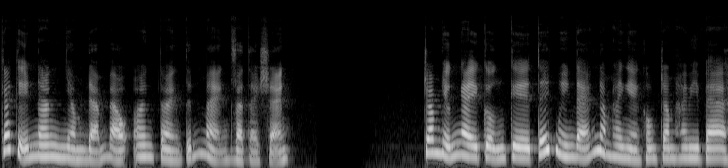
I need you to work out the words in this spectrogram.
các kỹ năng nhằm đảm bảo an toàn tính mạng và tài sản. Trong những ngày cận kề Tết Nguyên đán năm 2023,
